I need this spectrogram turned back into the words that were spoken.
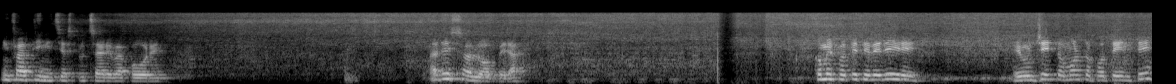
Infatti inizia a spruzzare vapore adesso all'opera. Come potete vedere è un getto molto potente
